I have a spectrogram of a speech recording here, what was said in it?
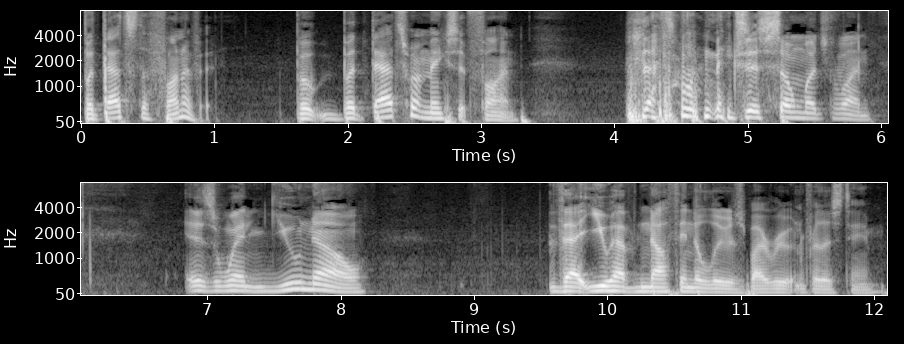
But that's the fun of it. But but that's what makes it fun. That's what makes it so much fun. Is when you know that you have nothing to lose by rooting for this team.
